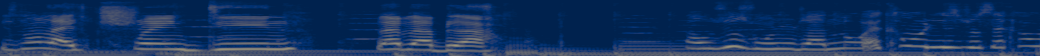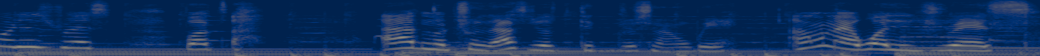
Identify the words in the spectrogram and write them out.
it's not like trending. Blah blah blah. I was just wondering that no, I can't wear this dress. I can't wear this dress. But I had no choice. I had to just take dress and wear. And when I wore the dress,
